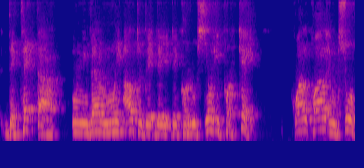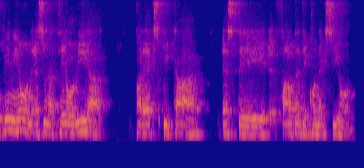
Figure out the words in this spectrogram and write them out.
detecta un nivel muy alto de, corrupción. ¿Y por qué? ¿Cuál, ¿Cuál, en su opinión, es una teoría para explicar este, falta de conexión?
